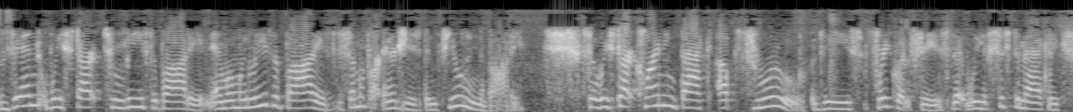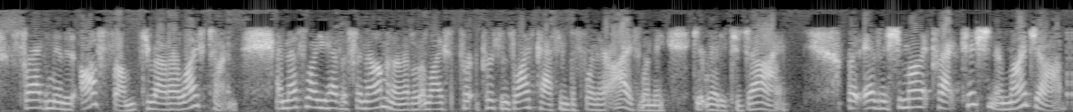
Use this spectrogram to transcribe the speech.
Then we start to leave the body, and when we leave the body, some of our energy has been fueling the body. So we start climbing back up through these frequencies that we have systematically fragmented off from throughout our lifetime. And that's why you have the phenomenon of a life, per, person's life passing before their eyes when they get ready to die. But as a shamanic practitioner, my job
